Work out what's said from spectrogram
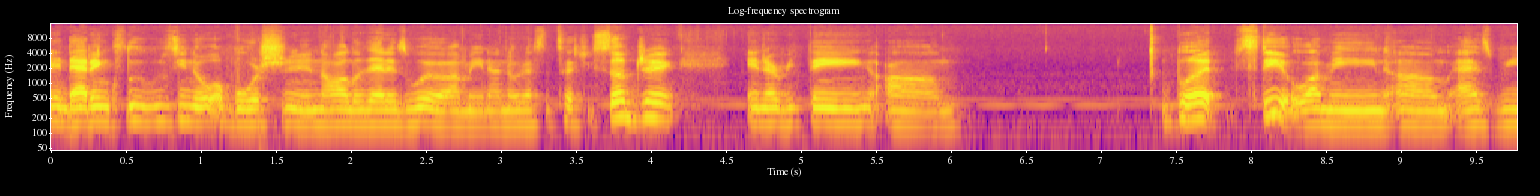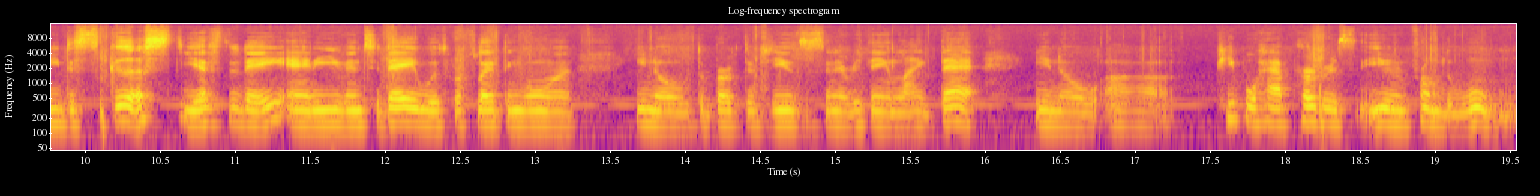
and that includes, you know, abortion and all of that as well. I mean, I know that's a touchy subject and everything. Um, but still, I mean, um, as we discussed yesterday and even today with reflecting on, you know, the birth of Jesus and everything like that, you know, uh, people have purpose even from the womb.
